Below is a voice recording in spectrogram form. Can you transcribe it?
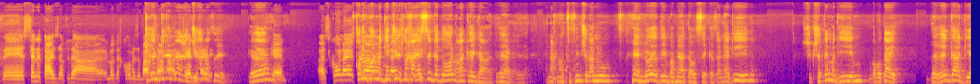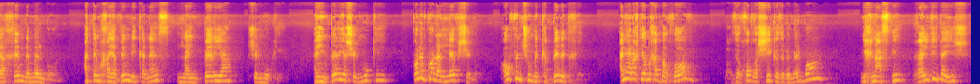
וסנטייזר, אתה יודע, לא יודע איך קוראים לזה בארץ, כן, כן, הג'ל הזה, כן. כן. אז כל ה... קודם כל נגיד שיש לך עסק גדול, רק רגע, תראה, אנחנו, הצופים שלנו, לא יודעים במה אתה עוסק, אז אני אגיד שכשאתם מגיעים, רבותיי, ברגע הגיעכם למלבורן, אתם חייבים להיכנס לאימפריה של מוקי. האימפריה של מוקי, קודם כל הלב שלו, האופן שהוא מקבל אתכם. אני הלכתי יום אחד ברחוב, זה רחוב ראשי כזה במלבורן, נכנסתי, ראיתי את האיש,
